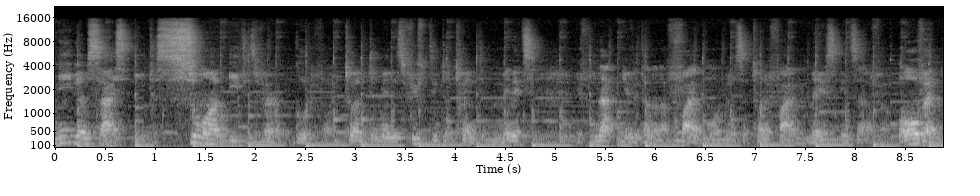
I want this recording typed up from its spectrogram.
medium size heat, small heat is very good for 20 minutes, 15 to 20 minutes. If not, give it another 5 more minutes, 25 minutes inside of your oven.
